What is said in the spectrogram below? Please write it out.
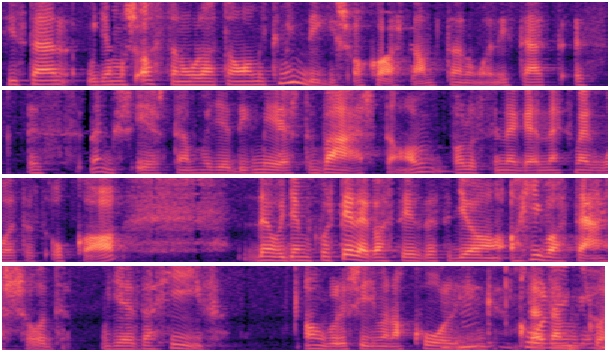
hiszen ugye most azt tanulhatom, amit mindig is akartam tanulni, tehát ez, ez nem is értem, hogy eddig miért vártam, valószínűleg ennek meg volt az oka, de hogy amikor tényleg azt érzed, hogy a, a hivatásod, ugye ez a hív, angol is így van a calling, mm-hmm. calling tehát amikor,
